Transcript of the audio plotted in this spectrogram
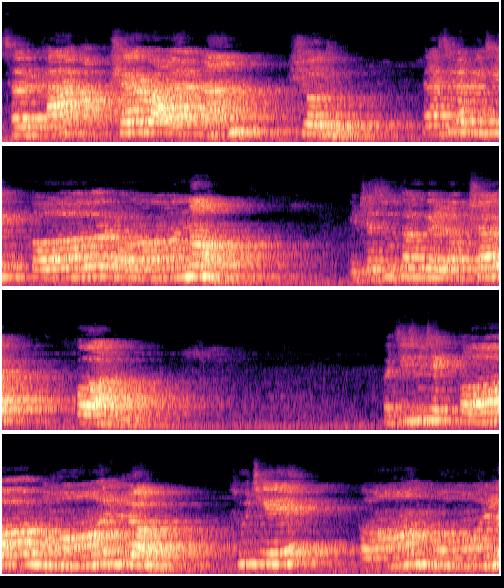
સરખા અક્ષરવાળા નામ શોધો. તો આ શું લખ્યું છે? કરણ. એટલે શું થયું પહેલો અક્ષર? ક પછી શું છે? કમલ. શું છે? કમલ.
